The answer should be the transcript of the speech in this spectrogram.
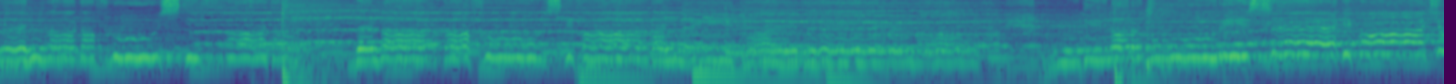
Bella da fusti fata, bella da fusti fata in vita eterna, se ti faccio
